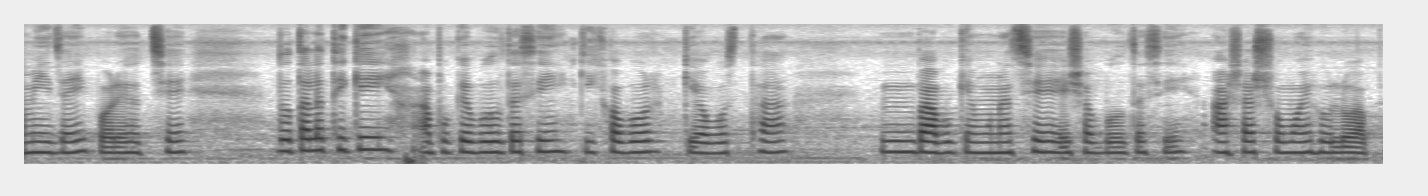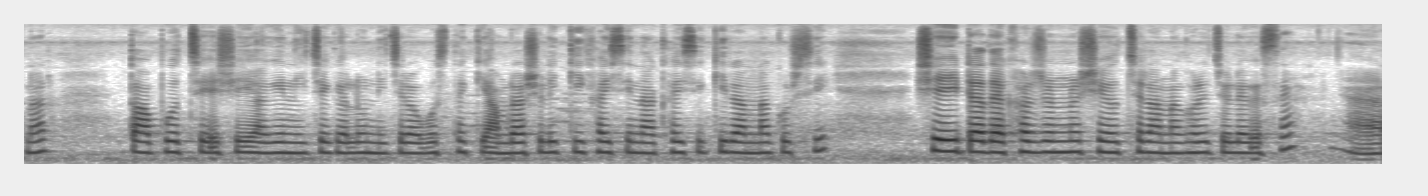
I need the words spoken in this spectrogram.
আমিই যাই। পরে হচ্ছে দোতলা থেকেই আপুকে বলতেছি, কি খবর? কি অবস্থা? বাবু কেমন আছে? এসব বলতেছি। আসার সময় হলো আপনার। তো আপু হচ্ছে এসেই আগে নিচে গেল, নিচের অবস্থা কি, আমরা আসলে কি খাইছি, না খাইছি, কি রান্না করছি? সেইটা দেখার জন্য সে হচ্ছে রান্নাঘরে চলে গেছে। আর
